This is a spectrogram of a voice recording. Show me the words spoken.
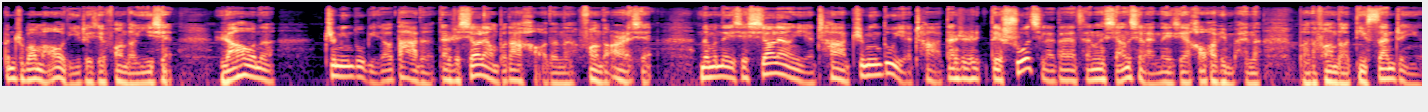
奔驰、宝马、奥迪这些放到一线，然后呢。知名度比较大的，但是销量不大好的呢，放到二线。那么那些销量也差、知名度也差，但是得说起来大家才能想起来那些豪华品牌呢，把它放到第三阵营。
